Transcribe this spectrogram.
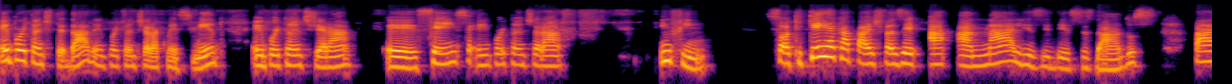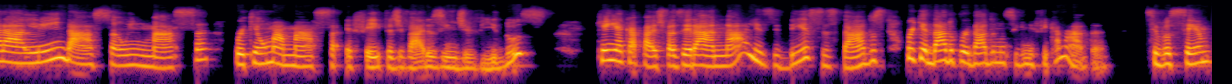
É importante ter dado, é importante gerar conhecimento, é importante gerar é, ciência, é importante gerar. Enfim. Só que quem é capaz de fazer a análise desses dados, para além da ação em massa, porque uma massa é feita de vários indivíduos, quem é capaz de fazer a análise desses dados, porque dado por dado não significa nada. Se você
